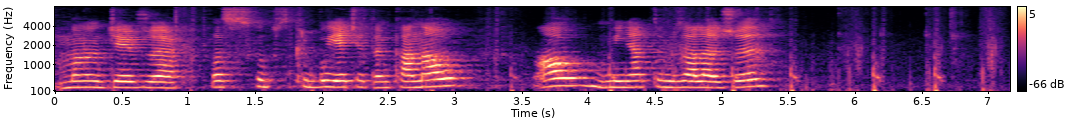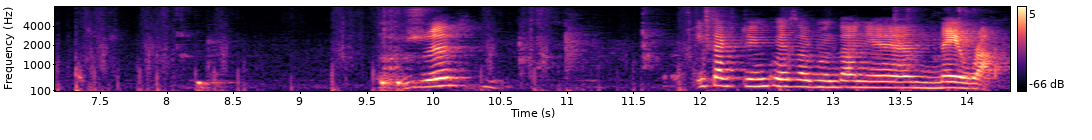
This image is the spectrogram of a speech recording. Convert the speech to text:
Mam nadzieję, że zasubskrybujecie ten kanał. O, mi na tym zależy. Że... I tak dziękuję za oglądanie. Nailroute.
